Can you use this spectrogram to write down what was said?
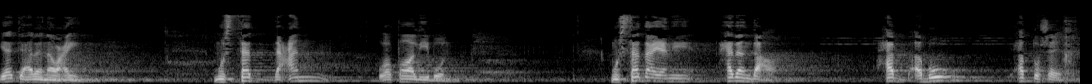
يأتي على نوعين. مستدعا وطالب. مستدعى يعني حدا دعا. حب أبوه يحطه شيخ.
